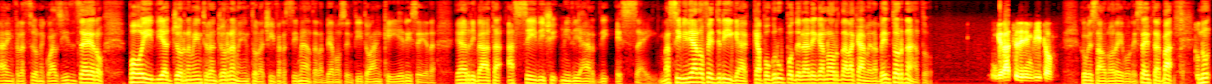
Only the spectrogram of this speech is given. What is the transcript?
a inflazione quasi zero, poi di aggiornamento in aggiornamento la cifra stimata, l'abbiamo sentito anche ieri sera, è arrivata a 16 miliardi e 6. Massimiliano Federico Riga, capogruppo della Lega Nord alla Camera. Bentornato. Grazie dell'invito. Come sta onorevole? Senta, ma non,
